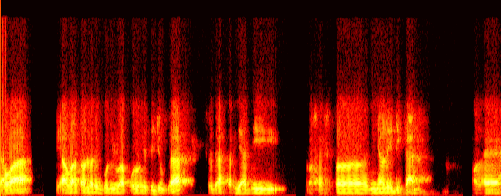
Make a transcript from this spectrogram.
bahwa di awal tahun 2020 itu juga sudah terjadi proses penyelidikan oleh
